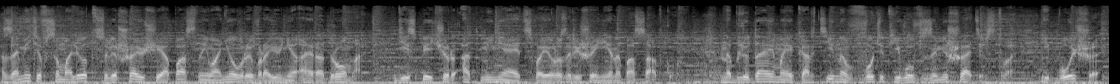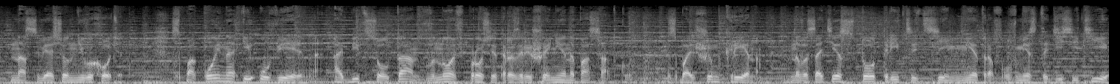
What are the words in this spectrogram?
Заметив самолет, совершающий опасные маневры в районе аэродрома, диспетчер отменяет свое разрешение на посадку. Наблюдаемая картина вводит его в замешательство, и больше на связь он не выходит. Спокойно и уверенно Абид Султан вновь просит разрешения на посадку. С большим креном, на высоте 137 метров вместо 10,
